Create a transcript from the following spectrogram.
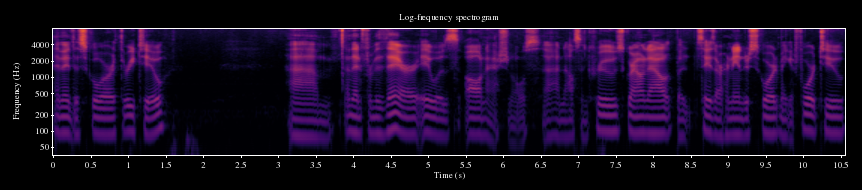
and made the score 3 2. Um, and then from there, it was all nationals. Uh, Nelson Cruz ground out, but Cesar Hernandez scored, make it 4 2.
